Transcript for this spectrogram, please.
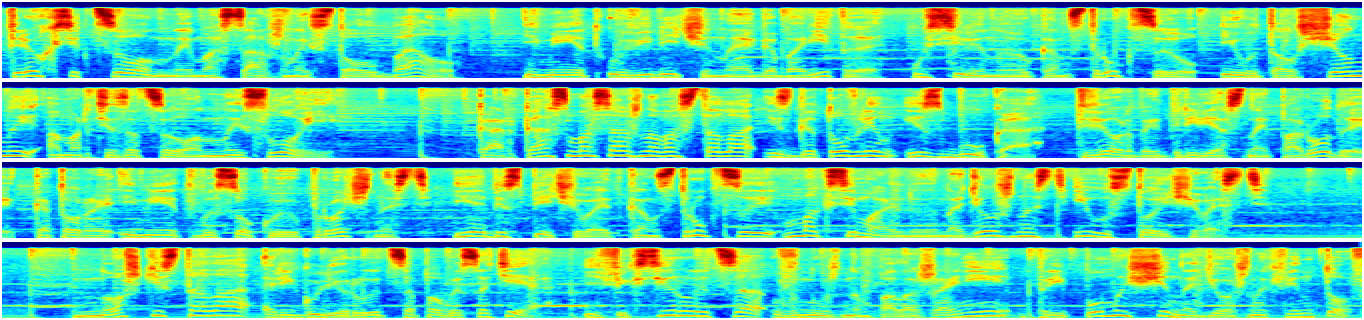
Трехсекционный массажный стол Bell имеет увеличенные габариты, усиленную конструкцию и утолщенный амортизационный слой. Каркас массажного стола изготовлен из бука, твердой древесной породы, которая имеет высокую прочность и обеспечивает конструкции максимальную надежность и устойчивость. Ножки стола регулируются по высоте и фиксируются в нужном положении при помощи надежных винтов.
